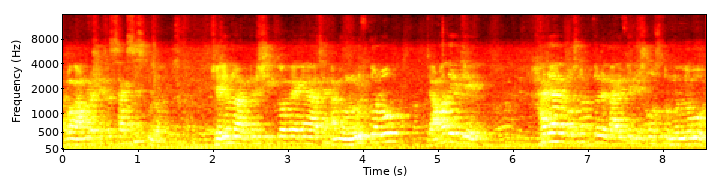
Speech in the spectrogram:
এবং আমরা সেটা সাকসেসফুল হই সেই জন্য আপনাদের শিক্ষকরা এখানে আমি অনুরোধ করব যে আমাদের যে হাজার বছর ধরে দাঁড়িয়ে যে সমস্ত মূল্যবোধ,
